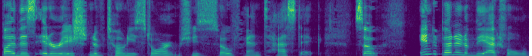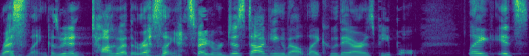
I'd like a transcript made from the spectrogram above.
by this iteration of Toni Storm. She's so fantastic. So, independent of the actual wrestling, because we didn't talk about the wrestling aspect, we're just talking about like who they are as people. Like, it's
